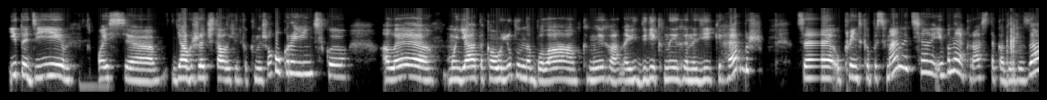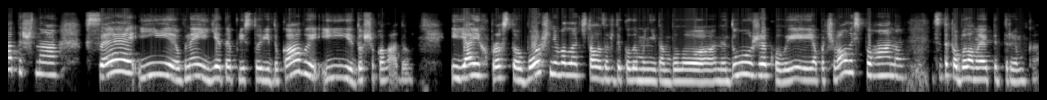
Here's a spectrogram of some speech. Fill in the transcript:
І тоді ось е, я вже читала кілька книжок українською, але моя така улюблена була книга, навіть дві книги Надійки Гербиш. Це українська письменниця, і вона якраз така дуже затишна, все, і в неї є теплі історії до кави і до шоколаду. І я їх просто обожнювала, читала завжди, коли мені там було не дуже, коли я почувалась погано. Це така була моя підтримка.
